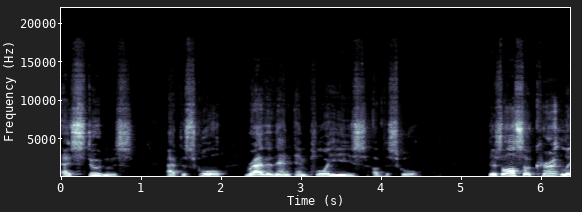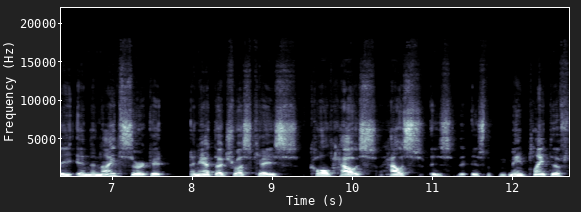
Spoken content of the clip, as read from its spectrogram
as students at the school rather than employees of the school. There's also currently in the Ninth Circuit an antitrust case called House. House is, is the main plaintiff.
